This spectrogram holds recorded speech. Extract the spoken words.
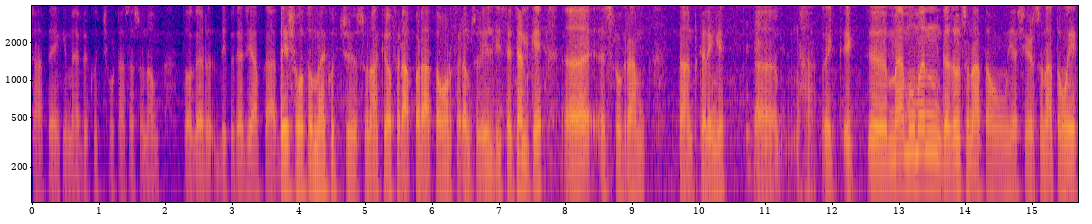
चाहते हैं कि मैं भी कुछ छोटा सा सुनाऊं। तो अगर दीपिका जी आपका आदेश हो तो मैं कुछ सुना के और फिर आप पर आता हूँ और फिर हम सुनील जी से चल के इस प्रोग्राम का अंत करेंगे। हाँ तो एक एक मैं अमूमन गज़ल सुनाता हूँ या शेर सुनाता हूँ। एक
